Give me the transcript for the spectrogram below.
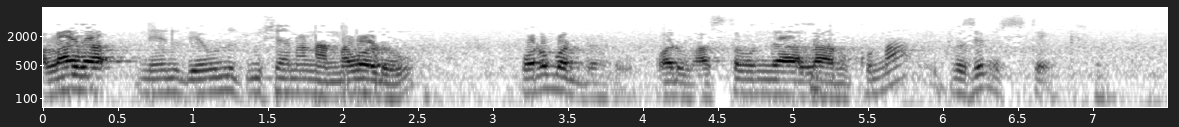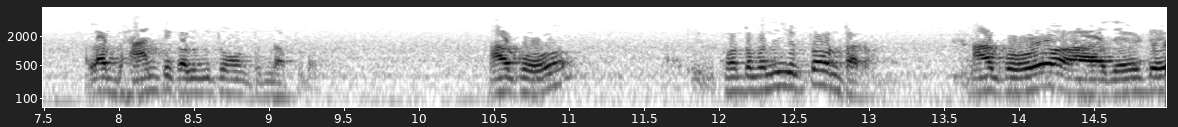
అలాగా నేను దేవుణ్ణి చూశానని అన్నవాడు పొరపడ్డాడు. వాడు వాస్తవంగా అలా అనుకున్నా ఇట్ వాజ్ ఏ మిస్టేక్ అలా భ్రాంతి కలుగుతూ ఉంటుంది అప్పుడు. నాకు కొంతమంది చెప్తూ ఉంటారు. నాకు అదేమిటే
